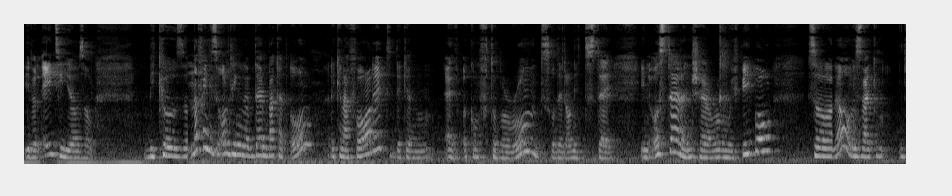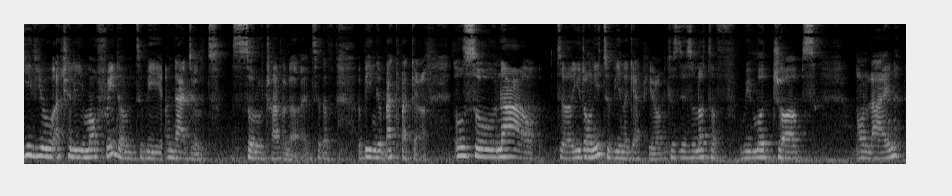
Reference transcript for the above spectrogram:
even 80 years old because nothing is holding them back at all. They can afford it. They can have a comfortable room, so they don't need to stay in hostel and share a room with people. So no, it's like give you actually more freedom to be an adult solo traveler instead of being a backpacker. Also now uh, you don't need to be in a gap year because there's a lot of remote jobs online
